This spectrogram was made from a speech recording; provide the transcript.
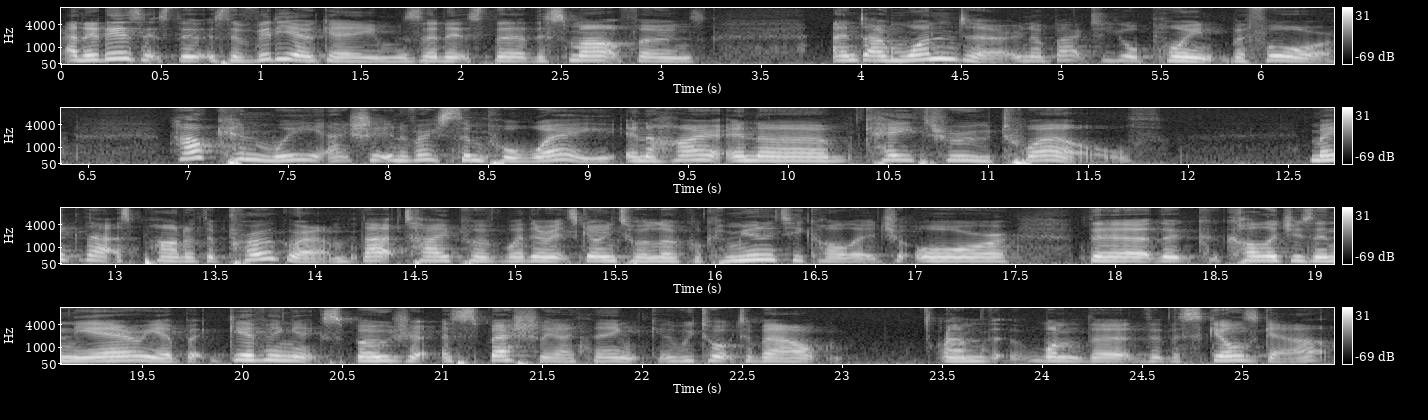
And it is it's the, it's the video games and it's the, the smartphones. And i wonder you know back to your point before how can we actually, in a very simple way, in a higher, in a K through 12, make that as part of the program. That type of whether it's going to a local community college or the the colleges in the area, but giving exposure, especially I think we talked about um, one of the, the, the skills gap,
